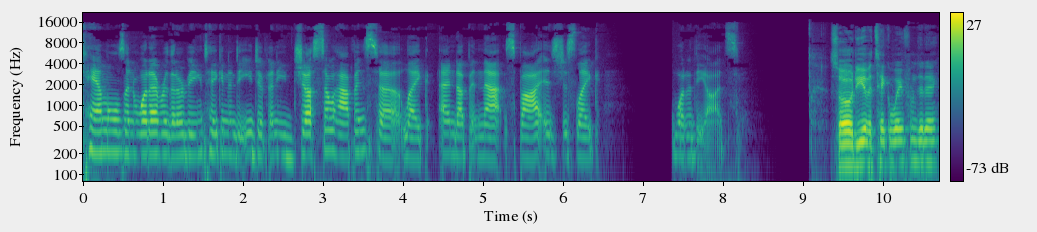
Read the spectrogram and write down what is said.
camels and whatever that are being taken into egypt and he just so happens to like end up in that spot is just like what are the odds So, do you have a takeaway from today?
